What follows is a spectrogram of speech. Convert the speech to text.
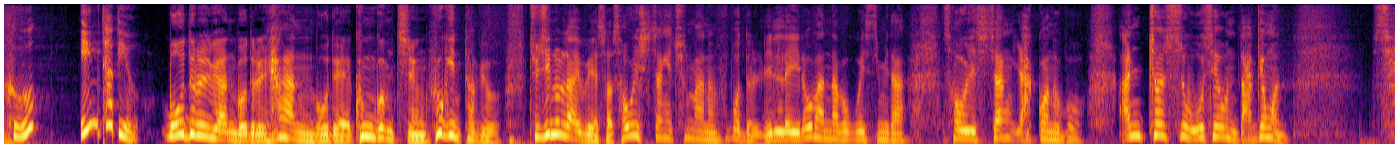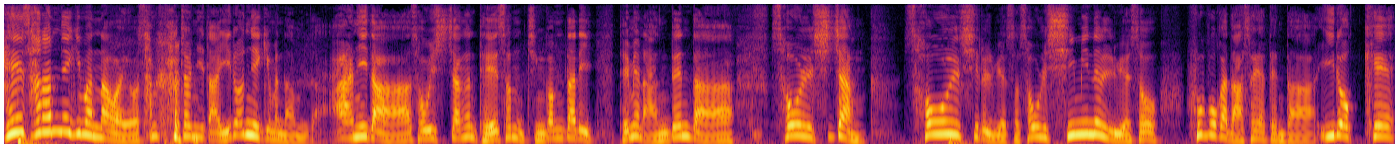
훅 인터뷰. 모두를 위한 모두를 향한 모두의 궁금증 훅 인터뷰. 주진우 라이브에서 서울시장에 출마하는 후보들 릴레이로 만나보고 있습니다. 서울시장 야권 후보 안철수 오세훈 나경원. 세 사람 얘기만 나와요. 3파전이다. 이런 얘기만 나옵니다. 아니다. 서울시장은 대선 징검다리 되면 안 된다. 서울시장, 서울시를 위해서, 서울 시민을 위해서 후보가 나서야 된다. 이렇게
